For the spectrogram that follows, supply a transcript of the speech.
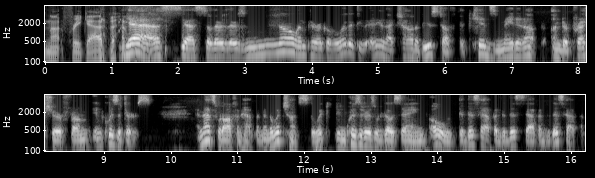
not freak out about it. Yes, yes. So there, there's no empirical validity to any of that child abuse stuff. The kids made it up under pressure from inquisitors. And that's what often happened in the witch hunts. The witch, inquisitors would go saying, Oh, did this happen? Did this happen? Did this happen?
